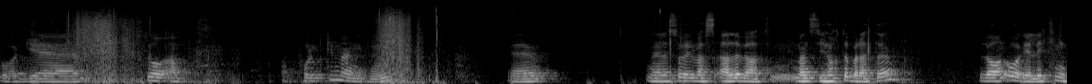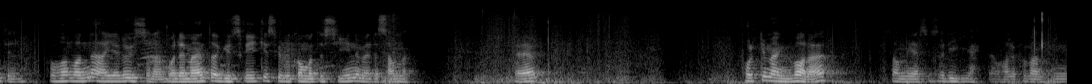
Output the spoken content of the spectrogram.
og eh, står at, at folkemengden eh, Nei, Det står i vers 11 at mens de hørte på dette, la han òg en likning til, for han var nær Jerusalem, og de mente at Guds rike skulle komme til syne med det samme. Eh, folkemengden var der sammen med Jesus, og de gikk der og hadde forventning.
